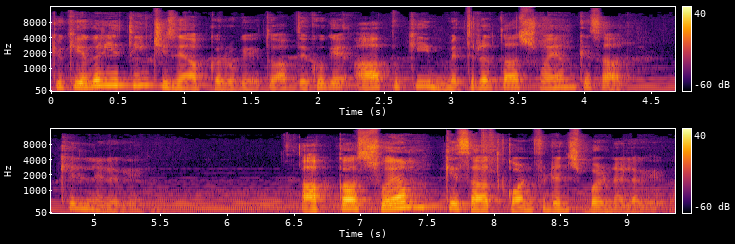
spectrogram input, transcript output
क्योंकि अगर ये तीन चीज़ें आप करोगे तो आप देखोगे आपकी मित्रता स्वयं के साथ खिलने लगेगी। आपका स्वयं के साथ कॉन्फिडेंस बढ़ने लगेगा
